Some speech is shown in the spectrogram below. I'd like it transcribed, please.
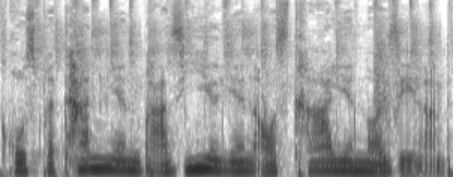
Großbritannien, Brasilien, Australien, Neuseeland.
